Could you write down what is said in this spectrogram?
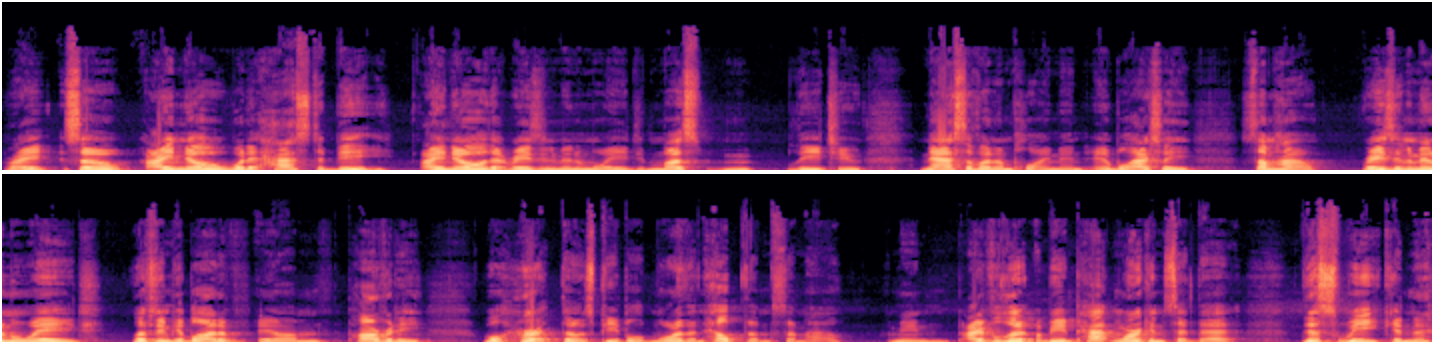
right? So I know what it has to be. I know that raising the minimum wage must m- lead to massive unemployment, and will actually somehow raising the minimum wage, lifting people out of um, poverty, will hurt those people more than help them somehow. I mean, I've I mean, Pat Morgan said that this week and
